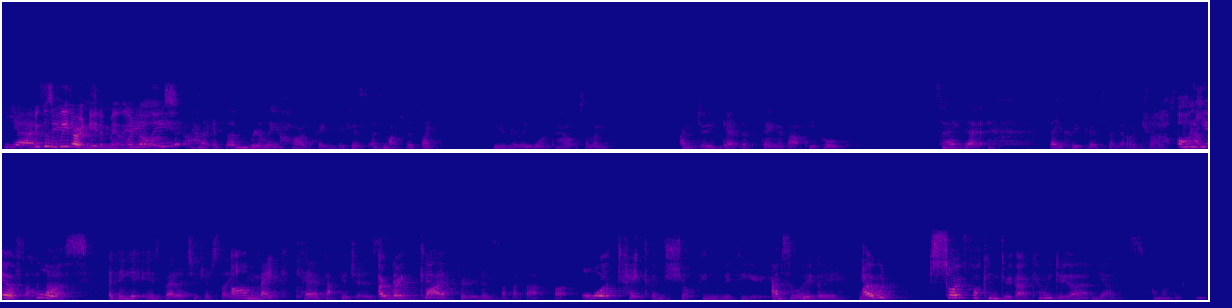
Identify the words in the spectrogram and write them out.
Yeah, Because see, we don't need a million really, dollars. It's a really hard thing because as much as like you really want to help someone, I do get the thing about people saying that they could go spend it on drugs. Oh and yeah, of stuff like course. I think it is better to just like Um, make care packages I and buy food and stuff like that. But Or take them shopping with you. absolutely, I would so fucking do that. Can we do that? Yes. Oh my god, can we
